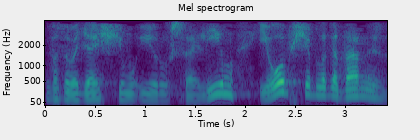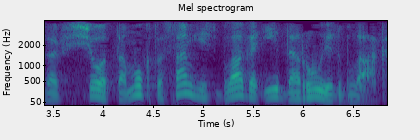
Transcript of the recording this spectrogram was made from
возводящему Иерусалим, и общая благодарность за все тому, кто сам есть благо и дарует благо.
